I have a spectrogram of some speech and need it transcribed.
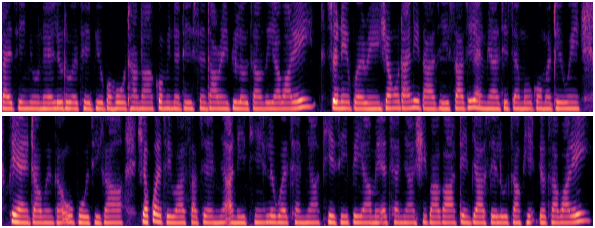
တိုက်ကြီးမြို့နယ်လူထုအခြေပြုဗဟိုဌာန Community Center တွင်ပြုလုပ်ကြောင်းသိရပါတယ်။ဆွေးနွေးပွဲတွင်ရန်ကုန်တိုင်းဒေသကြီးစာကြည့်တိုင်းများကြီးကြပ်မှုကော်မတီဝင်ခရိုင်တာဝန်ခံဦးဖိုကြီးကရက်ွက်ကြေးဝါစာကြည့်တိုင်းများအနေဖြင့်လူဝက်ချက်များဖြည့်ဆည်းပေးရမယ့်အချက်များရှိပါကတင်ပြစေလိုကြောင်းဖြင့်ပြောကြားပါတယ်။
